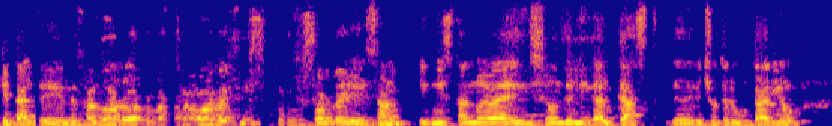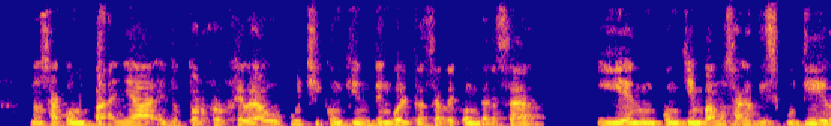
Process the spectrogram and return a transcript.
¿Qué tal? Les saluda Roberto Casanova Recis, profesor de ESAN, en esta nueva edición de LegalCast de Derecho Tributario. Nos acompaña el doctor Jorge Bravo Cucci, con quien tengo el placer de conversar y con quien vamos a discutir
